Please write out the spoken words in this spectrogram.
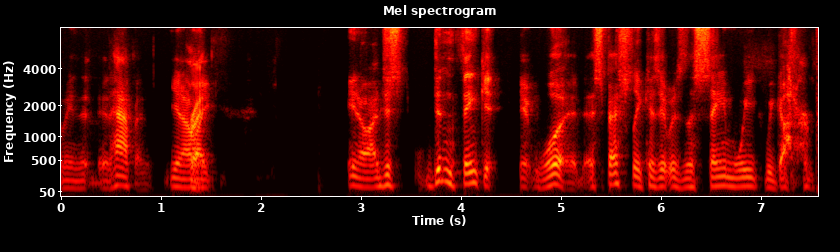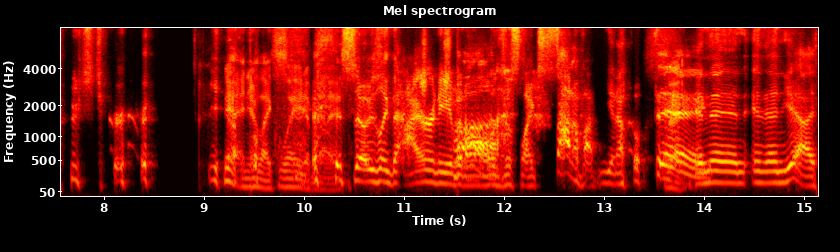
I mean, it, it happened. You know, Right. like, you know, I just didn't think it it would, especially because it was the same week we got our booster. You Yeah, know? and you're like, wait a minute. so it's like the irony of it all is just like son of a, you know. Dang. and then and then yeah I,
